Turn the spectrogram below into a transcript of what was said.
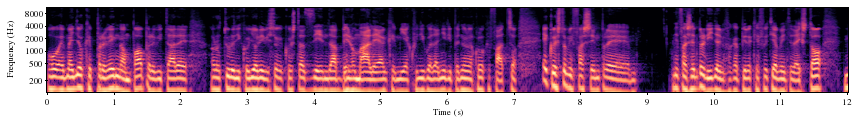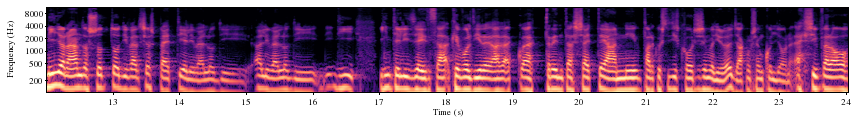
o è meglio che prevenga un po' per evitare rotture di coglioni visto che questa azienda bene o male è anche mia quindi i guadagni dipendono da quello che faccio e questo mi fa sempre mi fa sempre ridere, mi fa capire che effettivamente dai, sto migliorando sotto diversi aspetti a livello di, a livello di, di, di intelligenza, che vuol dire a, a, 37 anni fare questi discorsi sembra dire oh, Giacomo sei un coglione. Eh sì, però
